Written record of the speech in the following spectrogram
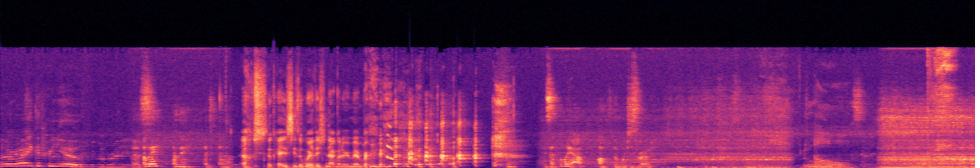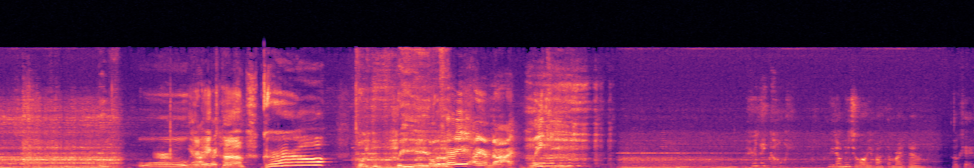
All right, good for you. Okay, okay. Uh, Oh, sh- okay. She's aware that she's not going to remember. is that the way out? Off the Witch's Road? oh. Ooh, Girl, here yeah, I they like come. Girl, don't even breathe. Okay, I am not blinking. Where are they going? We don't need to worry about them right now. Okay,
